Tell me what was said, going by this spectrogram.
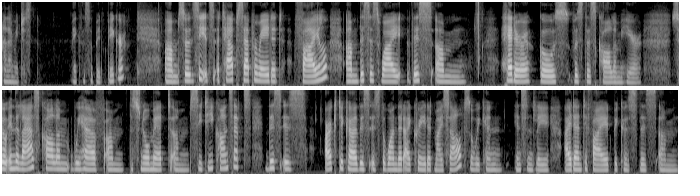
And let me just make this a bit bigger. Um, so see, it's a tab separated file. Um, this is why this um, header goes with this column here. So in the last column, we have um, the SNOMED um, CT concepts. This is Arctica, this is the one that I created myself, so we can instantly identify it because this um,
